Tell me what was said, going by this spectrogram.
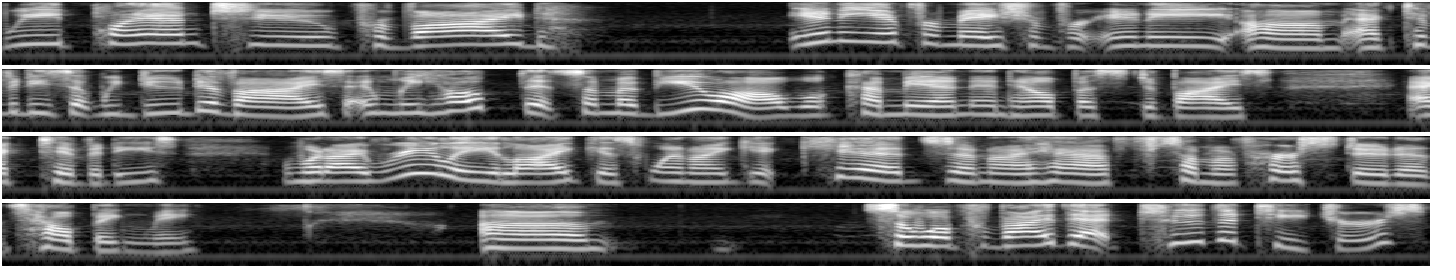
we plan to provide any information for any um, activities that we do devise, and we hope that some of you all will come in and help us devise activities. And what I really like is when I get kids and I have some of her students helping me. Um, so we'll provide that to the teachers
